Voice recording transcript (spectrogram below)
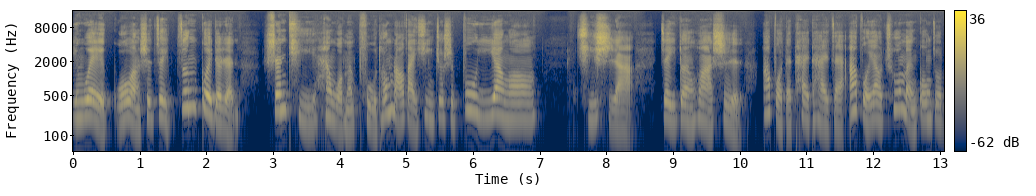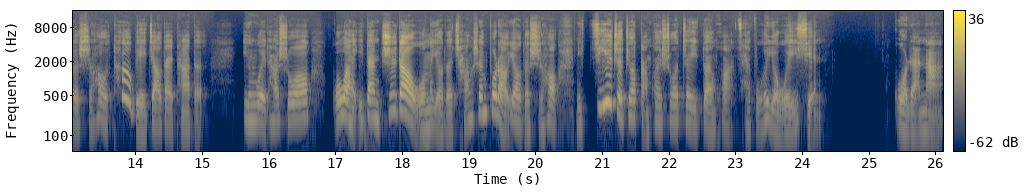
因为国王是最尊贵的人，身体和我们普通老百姓就是不一样哦。其实啊，这一段话是阿伯的太太在阿伯要出门工作的时候特别交代他的。因为他说，国王一旦知道我们有了长生不老药的时候，你接着就要赶快说这一段话，才不会有危险。果然呐，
